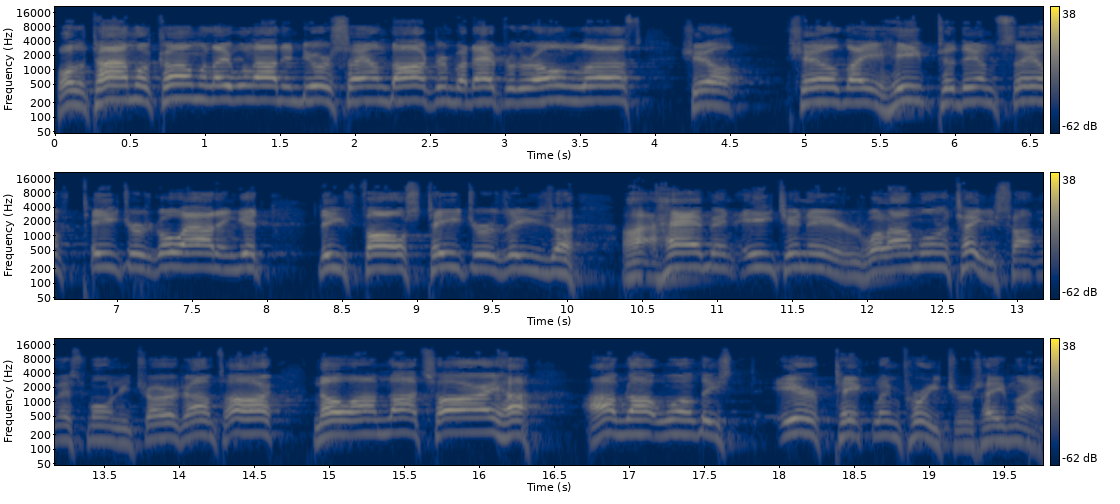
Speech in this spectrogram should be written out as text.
For the time will come when they will not endure sound doctrine, but after their own lust shall, shall they heap to themselves teachers, go out and get these false teachers, these uh, uh, having each and ears. Well, I'm going to tell you something this morning, church. I'm sorry. No, I'm not sorry. Uh, I'm not one of these ear tickling preachers. Amen.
